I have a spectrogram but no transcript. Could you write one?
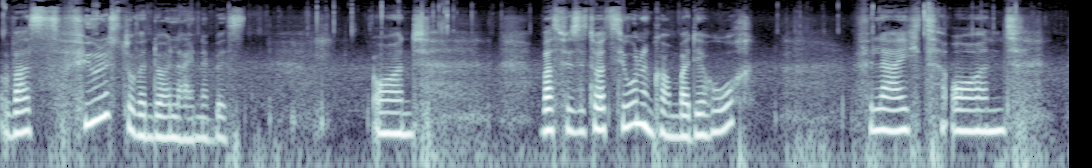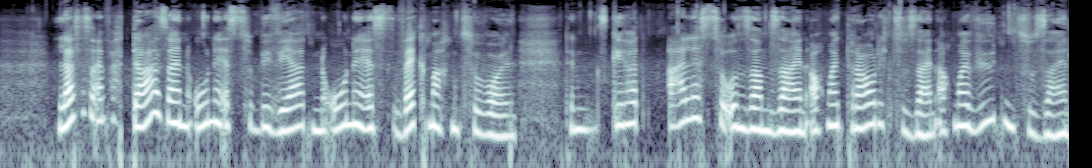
was fühlst du, wenn du alleine bist? Und was für Situationen kommen bei dir hoch? Vielleicht und lass es einfach da sein, ohne es zu bewerten, ohne es wegmachen zu wollen. Denn es gehört alles zu unserem Sein, auch mal traurig zu sein, auch mal wütend zu sein.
